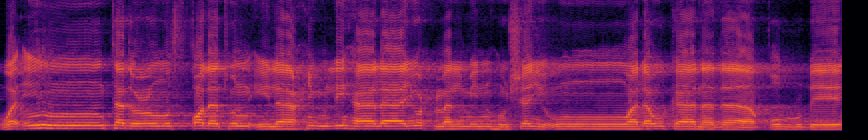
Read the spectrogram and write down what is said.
وان تدع مثقله إلى حملها لا يحمل منه شيء ولو كان ذا قرب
